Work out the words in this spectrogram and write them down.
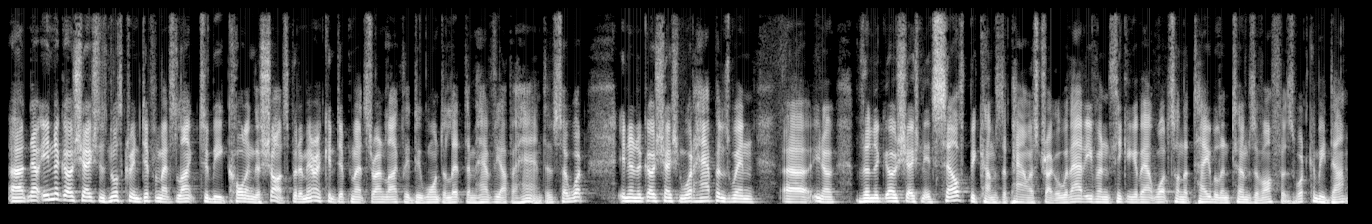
Uh, now, in negotiations, North Korean diplomats like to be calling the shots, but American diplomats are unlikely to want to let them have the upper hand. And so, what in a negotiation, what happens when uh, you know the negotiation itself becomes the power struggle without even thinking about what's on the table in terms of offers? What can be done?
